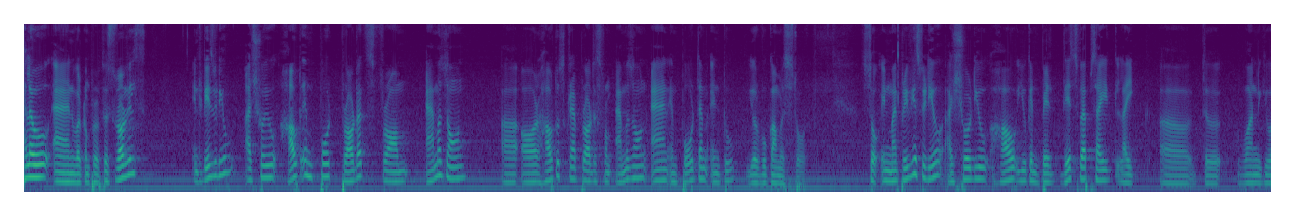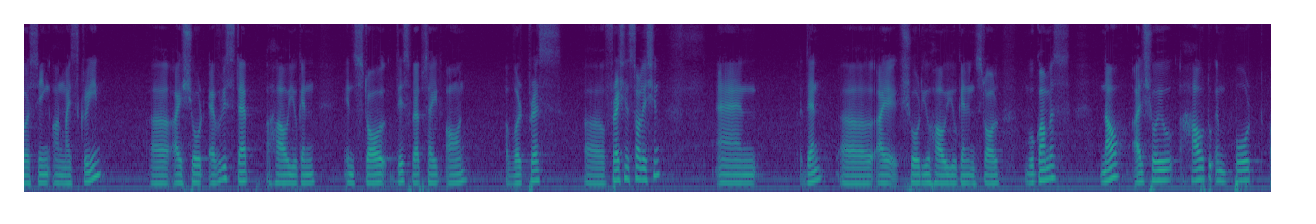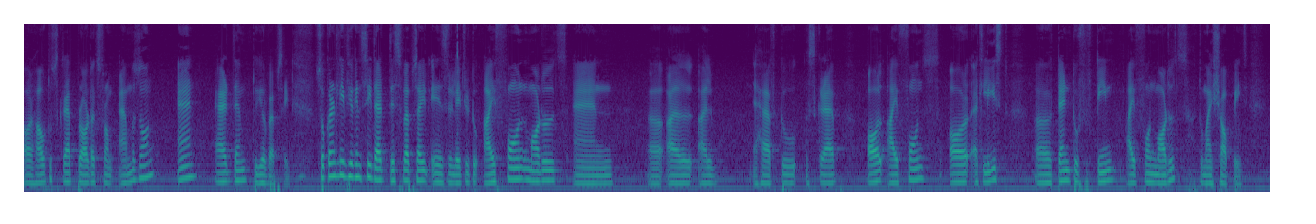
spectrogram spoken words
Hello and welcome to WordPress Tutorials. In today's video, I'll show you how to import products from Amazon uh, or how to scrap products from Amazon and import them into your WooCommerce store. So in my previous video, I showed you how you can build this website like uh, the one you are seeing on my screen. Uh, I showed every step how you can install this website on a WordPress uh, fresh installation and then uh, I showed you how you can install WooCommerce. Now I'll show you how to import or how to scrap products from Amazon and add them to your website. So currently if you can see that this website is related to iPhone models and uh, I'll I'll have to scrap all iPhones or at least uh, 10 to 15 iPhone models to my shop page.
